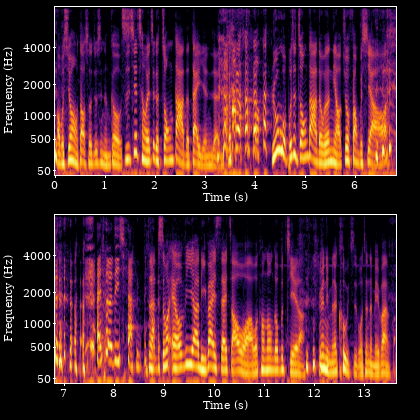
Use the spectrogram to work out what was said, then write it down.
哦，我希望我到时候就是能够直接成为这个中大的代言人。如果不是中大的，我的鸟就放不下哦，还特地强调什么 LV 啊、Levi's 来找我啊，我通通都不接了，因为你们的裤子我真的没办法，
